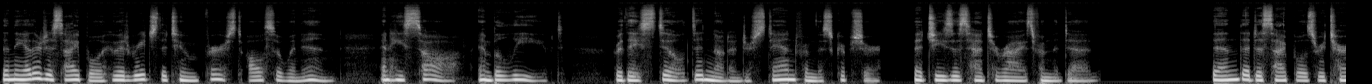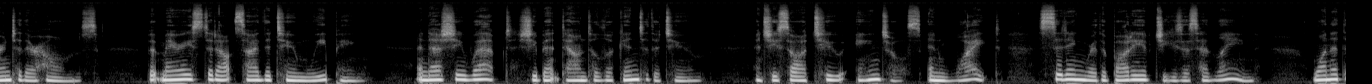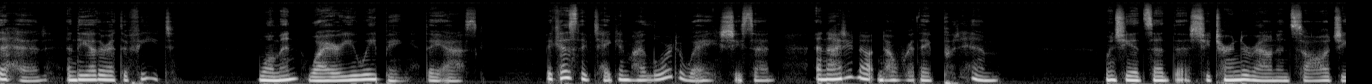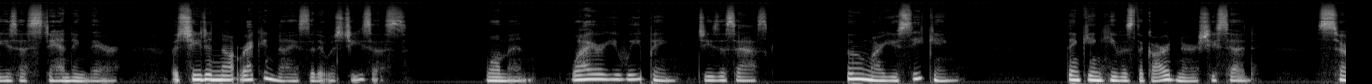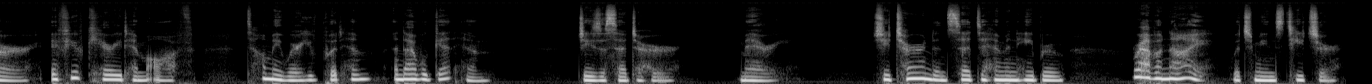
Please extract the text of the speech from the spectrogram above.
Then the other disciple who had reached the tomb first also went in, and he saw and believed, for they still did not understand from the scripture that Jesus had to rise from the dead. Then the disciples returned to their homes, but Mary stood outside the tomb weeping, and as she wept, she bent down to look into the tomb, and she saw two angels in white sitting where the body of Jesus had lain, one at the head and the other at the feet. Woman, why are you weeping? they asked. Because they've taken my Lord away, she said, and I do not know where they put him. When she had said this, she turned around and saw Jesus standing there, but she did not recognize that it was Jesus. Woman, why are you weeping? Jesus asked. Whom are you seeking? Thinking he was the gardener, she said, Sir, if you've carried him off, tell me where you've put him, and I will get him. Jesus said to her, Mary. She turned and said to him in Hebrew, Rabboni, which means teacher.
